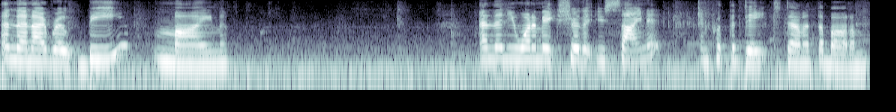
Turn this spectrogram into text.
And then I wrote bee, mine. And then you want to make sure that you sign it and put the date down at the bottom.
